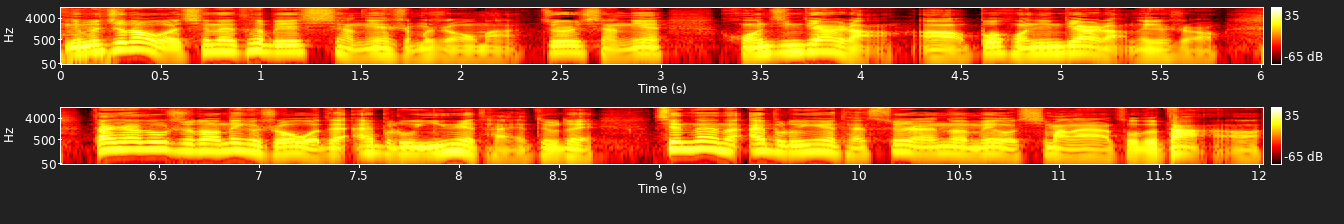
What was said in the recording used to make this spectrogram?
你们知道我现在特别想念什么时候吗？就是想念黄金第二档啊，播黄金第二档那个时候。大家都知道那个时候我在爱布鲁音乐台，对不对？现在呢，爱布鲁音乐台虽然呢没有喜马拉雅做的大啊，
